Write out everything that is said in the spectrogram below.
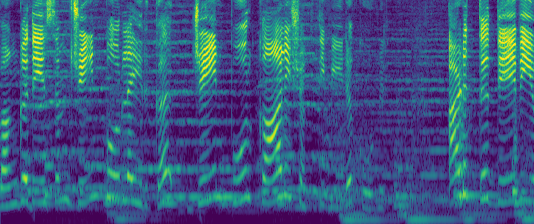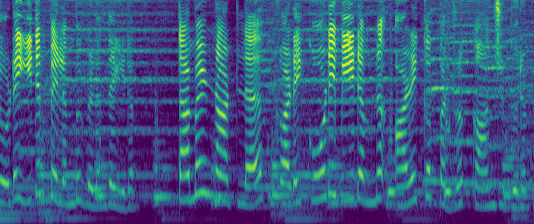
வங்கதேசம் ஜெயின்பூர்ல இருக்க ஜெயின்பூர் காளி சக்தி பீட கோவில். அடுத்து தேவியோட இடுப்பெலும்பு விழுந்த இடம். தமிழ்நாட்டில் கடைக்கோடி பீடம்னு அழைக்கப்படுற காஞ்சிபுரம்.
